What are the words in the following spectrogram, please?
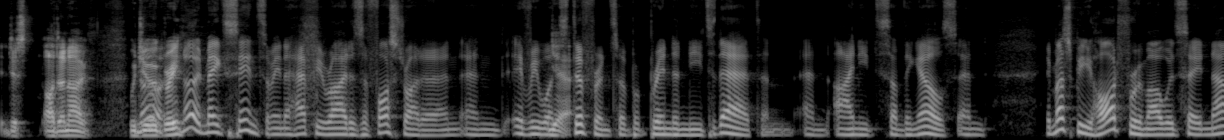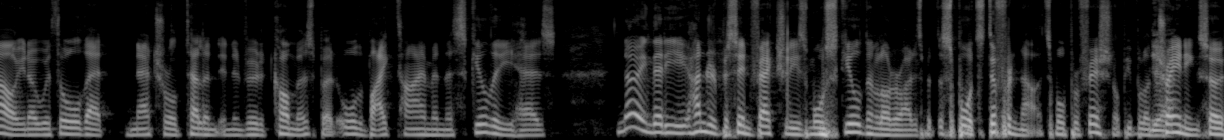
it just I don't know. Would you agree? No, it makes sense. I mean, a happy rider is a fast rider, and and everyone's Yeah. different. So, but Brendan needs that, and and I need something else, and it must be hard for him. I would say now, you know, with all that natural talent in inverted commas, but all the bike time and the skill that he has, knowing that he hundred percent factually is more skilled than a lot of riders, but the sport's different now. It's more professional. People are Yeah. training, so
